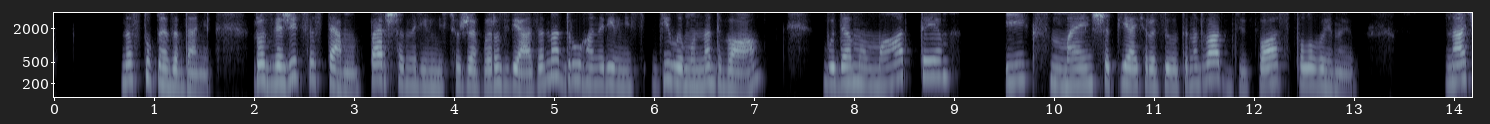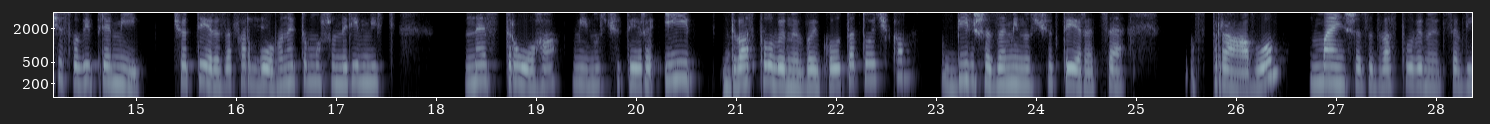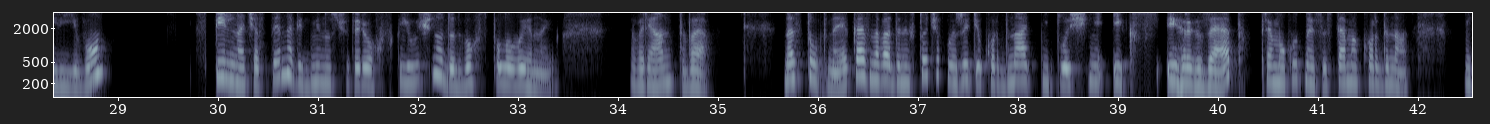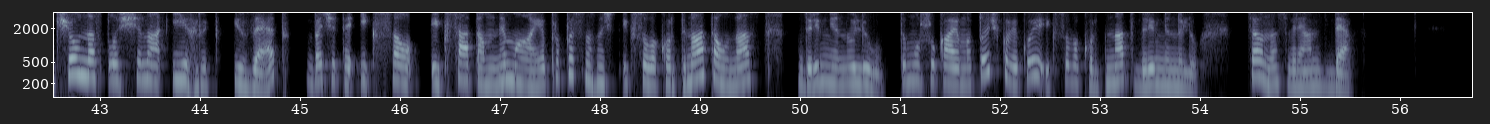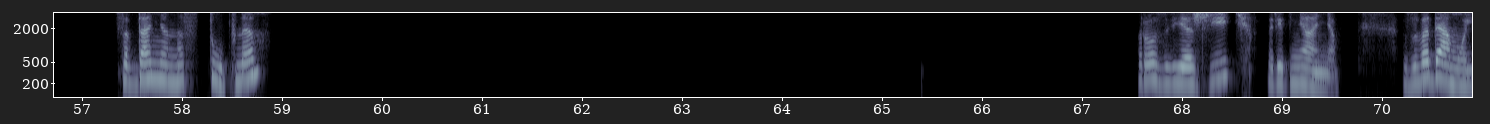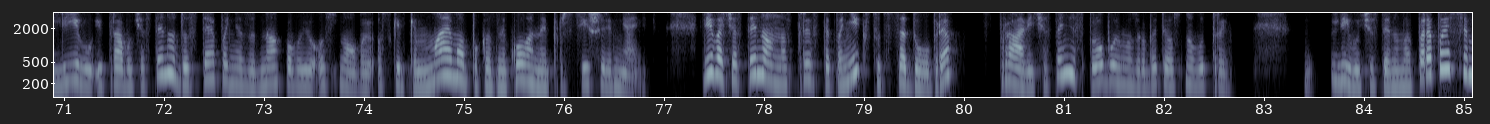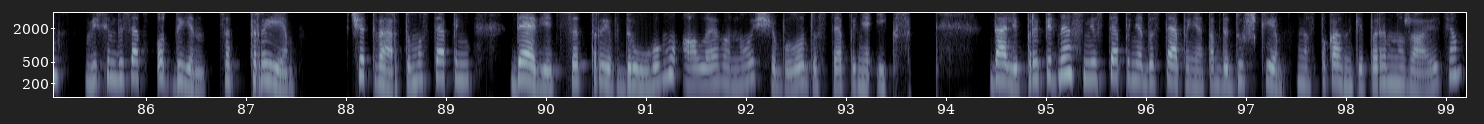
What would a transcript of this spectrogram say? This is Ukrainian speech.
Наступне завдання. Розв'яжіть систему. Перша нерівність вже розв'язана, друга нерівність ділимо на 2. Будемо мати х менше 5 розділити на 2 – 2,5. На числові прямі 4 зафарбований, тому що нерівність не строга, мінус 4, і 2,5 виколота точка. Більше за мінус 4 – це вправо, менше за 2,5 – це вліво. Спільна частина від мінус 4 включно до 2,5. Варіант В. Наступне. Яка з наведених точок лежить у координатній площині X, Y, Z прямокутної системи координат? Якщо у нас площина Y і Z, бачите, X там немає прописано, значить іксова координата у нас дорівнює нулю. Тому шукаємо точку, в якої іксова координата дорівнює нулю. Це у нас варіант D. Завдання наступне. Розв'яжіть рівняння. Зведемо ліву і праву частину до степеня з однаковою основою, оскільки ми маємо показникове найпростіше рівняння. Ліва частина у нас 3 в степені х, тут все добре. В правій частині спробуємо зробити основу 3. Ліву частину ми переписуємо. 81 – це 3 в четвертому степені, 9 – це 3 в другому, але воно ще було до степеня х. Далі, при піднесенні степеня до степеня, там, де дужки, у нас показники перемножаються,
